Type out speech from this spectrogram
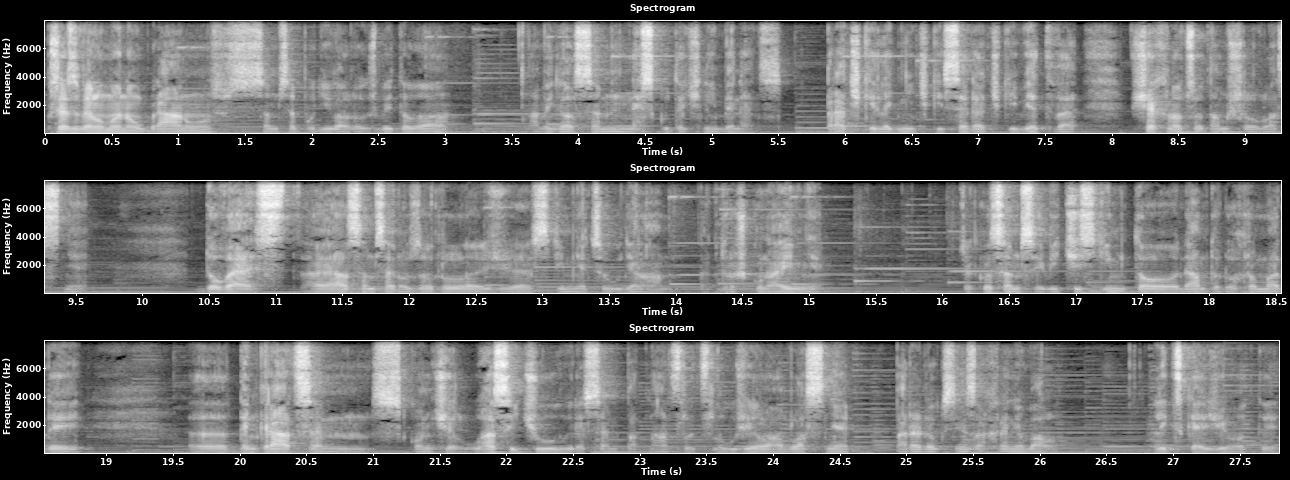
Přes vylomenou bránu jsem se podíval do hřbitova a viděl jsem neskutečný binec. Pračky, ledničky, sedačky, větve, všechno, co tam šlo vlastně dovést. A já jsem se rozhodl, že s tím něco udělám. Tak trošku naivně. Řekl jsem si, vyčistím to, dám to dohromady. E, tenkrát jsem skončil u hasičů, kde jsem 15 let sloužil a vlastně paradoxně zachraňoval lidské životy.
